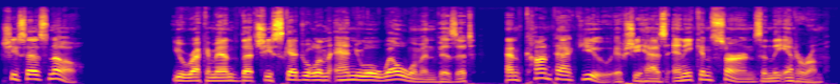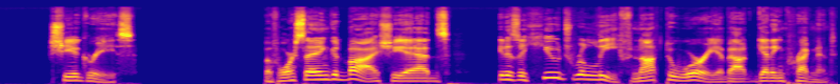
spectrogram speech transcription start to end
She says no. You recommend that she schedule an annual well woman visit and contact you if she has any concerns in the interim. She agrees. Before saying goodbye, she adds, It is a huge relief not to worry about getting pregnant.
